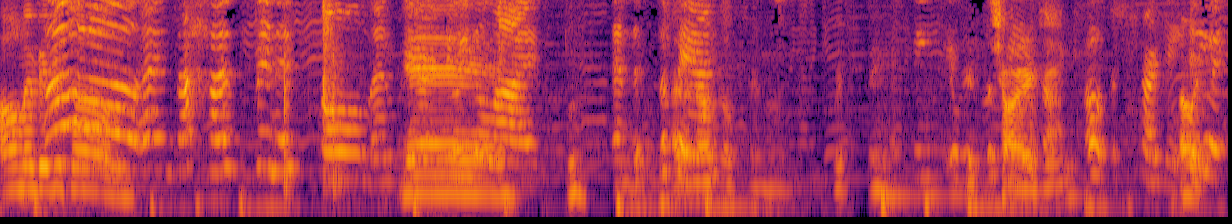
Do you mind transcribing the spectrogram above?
Oh, my baby's home. Oh, and the husband is home, and we Yay. are doing a live. And this is a I fan. If it'll turn on with thing. I think it was It's supposed to be charging. Oh, it's charging. Oh, it's- anyway,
